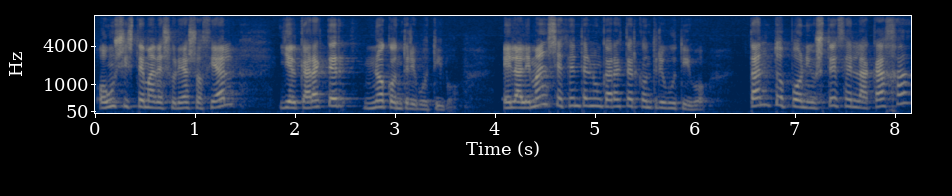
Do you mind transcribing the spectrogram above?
o un sistema de seguridad social y el carácter no contributivo. El alemán se centra en un carácter contributivo. Tanto pone usted en la caja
